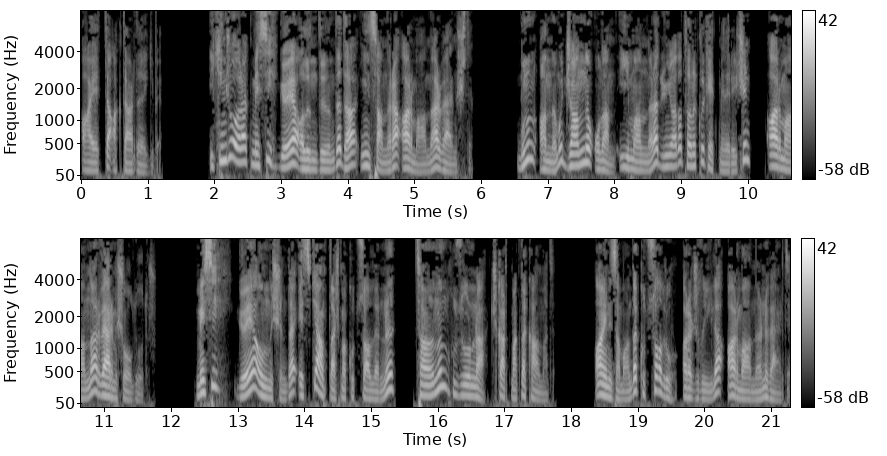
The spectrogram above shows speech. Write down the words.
ayette aktardığı gibi. İkinci olarak Mesih göğe alındığında da insanlara armağanlar vermişti. Bunun anlamı canlı olan imanlara dünyada tanıklık etmeleri için armağanlar vermiş olduğudur. Mesih göğe alınışında eski antlaşma kutsallarını Tanrı'nın huzuruna çıkartmakla kalmadı. Aynı zamanda kutsal ruh aracılığıyla armağanlarını verdi.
